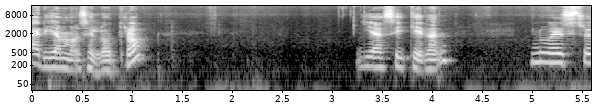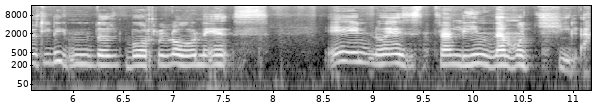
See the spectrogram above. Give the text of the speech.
haríamos el otro. Y así quedan nuestros lindos borlones en nuestra linda mochila.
